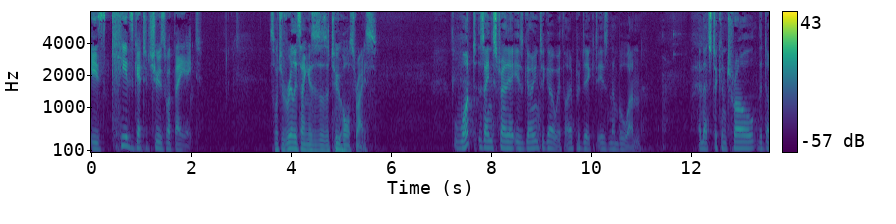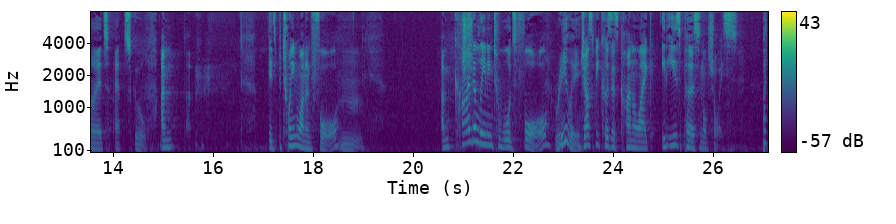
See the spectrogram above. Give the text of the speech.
is kids get to choose what they eat. so what you're really saying is this is a two horse race. What Zanstralia is going to go with, I predict, is number one. And that's to control the diets at school. I'm. It's between one and four. Hmm. I'm kind of leaning towards four, Really? just because it's kind of like it is personal choice. But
